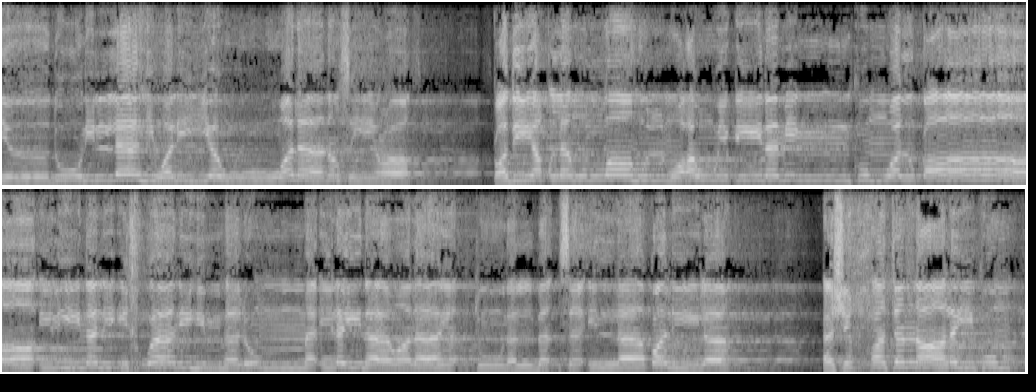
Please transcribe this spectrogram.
من دون الله وليا ولا نصيرا. قد يعلم الله المعوقين منكم والقائلين لإخوانهم هلم إلينا ولا يأتون البأس إلا قليلا. أشحة عليكم ۖ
